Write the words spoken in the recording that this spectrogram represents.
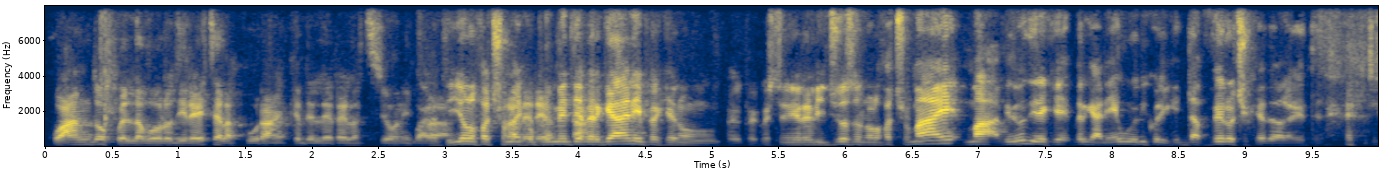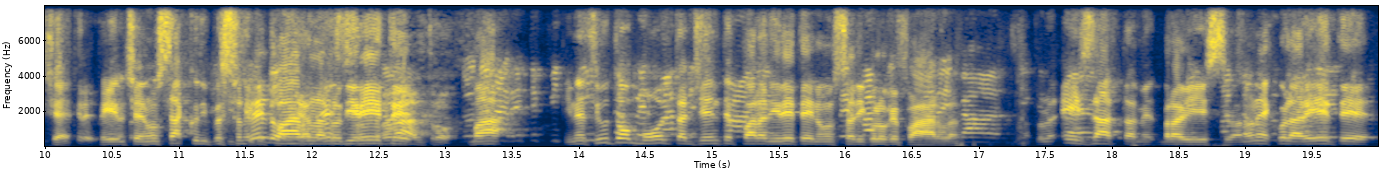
quando quel lavoro di rete è la cura anche delle relazioni. tra- io non faccio mai complimenti a realtà. Vergani perché non- per, per questioni religiose non lo faccio mai, ma vi devo dire che Vergani è uno di quelli che davvero ci crede alla rete. Ci Cioè, credo. perché c'è un sacco di persone che parlano adesso, di tra rete, ma rete innanzitutto molta gente parla di rete e non sa di quello che parla. Esattamente, bravissima, non è quella rete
